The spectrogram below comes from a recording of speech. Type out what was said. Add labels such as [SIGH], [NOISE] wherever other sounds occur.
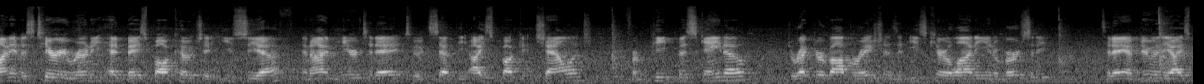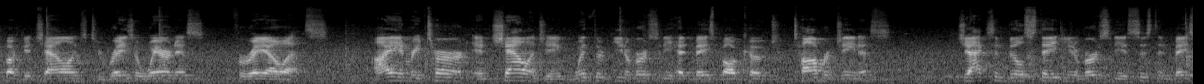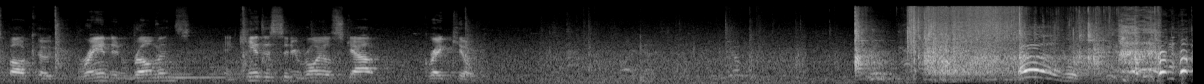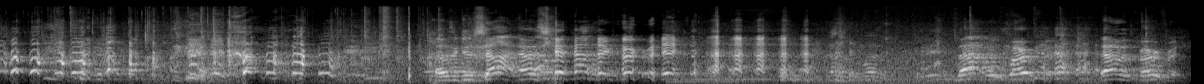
My name is Terry Rooney, head baseball coach at UCF, and I'm here today to accept the Ice Bucket Challenge from Pete Buscaino, Director of Operations at East Carolina University. Today I'm doing the Ice Bucket Challenge to raise awareness for ALS. I, in return, am challenging Winthrop University head baseball coach Tom Riginos, Jacksonville State University assistant baseball coach Brandon Romans, and Kansas City Royal Scout Gregg Kilbry. That was a good shot. That was good. [LAUGHS] [LAUGHS] That was perfect. That was perfect. That was perfect.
